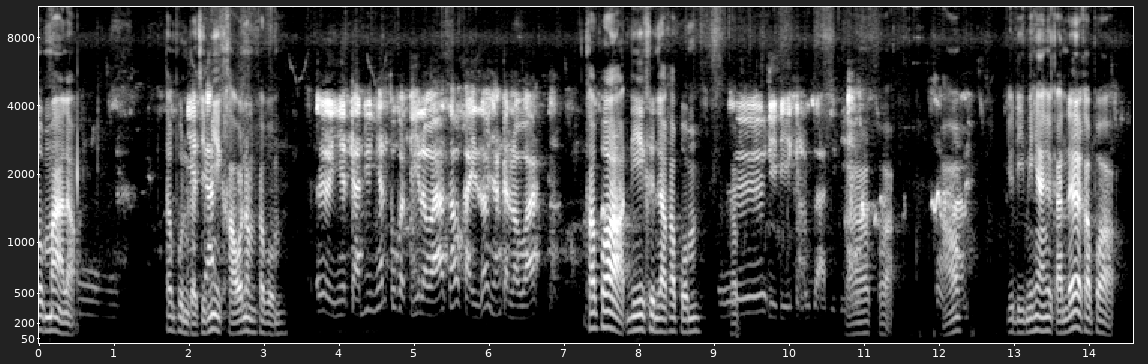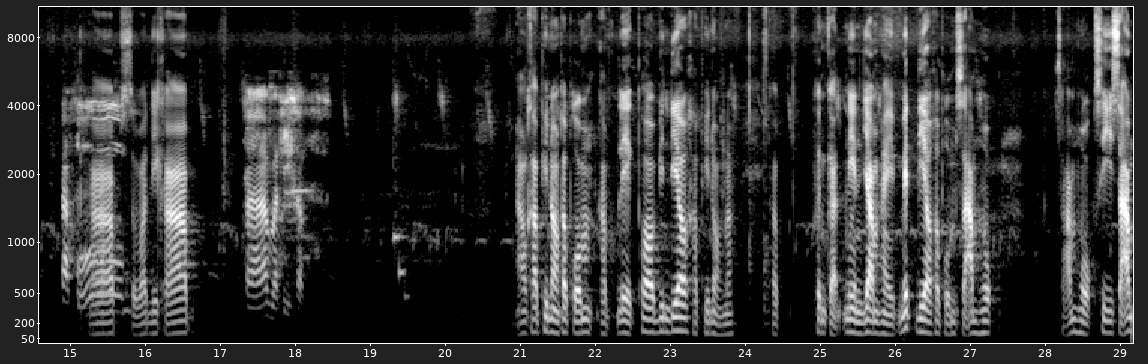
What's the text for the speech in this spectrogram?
ลมมาแล้วทั้งพุ่นก็สิมีเขานํครับผม เออเหตุการณ์อย่างนั้นปกติแล้ววะเสาไข่เสาหยังกันแล้ววะครับพ่อดีขึ้นแล้วครับผม ครับ เออดีๆขึ้นลูกหลานดีครับพ่อๆเอา อยู่ดีมีแห้งคือกันเด้อครับพ่อครับผมครับ สวัสดีครับ ครับสวัสดีครับ เอาครับพี่น้องครับผมครับเลขพอบินเดียวครับพี่น้องเนาะครับเพิ่อนก็เน้นย้ำให้เม็ดเดียวครับผมสามหกสามหกสี่สาม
